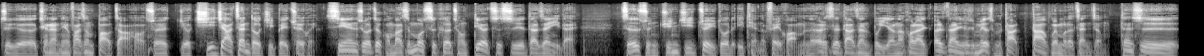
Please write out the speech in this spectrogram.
这个前两天发生爆炸哈，所以有七架战斗机被摧毁。CNN 说，这恐怕是莫斯科从第二次世界大战以来折损军机最多的一天的废话。我们的二次大战不一样，那后来二次大战就是没有什么大大规模的战争，但是。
